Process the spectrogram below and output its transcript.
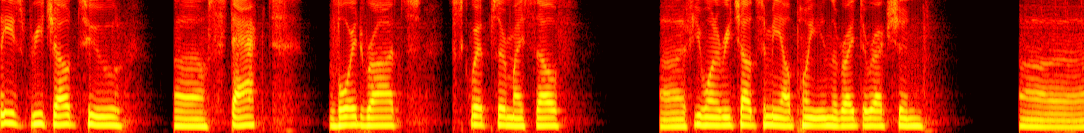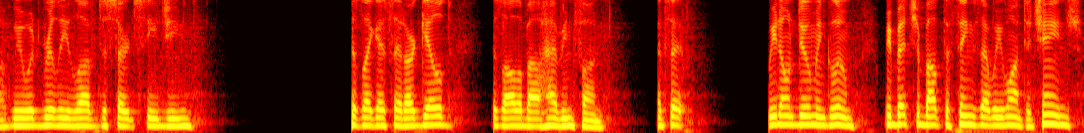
please reach out to uh, Stacked, Void Rots, Squips, or myself. Uh, if you want to reach out to me, I'll point you in the right direction. Uh, we would really love to start sieging. Because, like I said, our guild is all about having fun. That's it. We don't doom and gloom. We bitch about the things that we want to change,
